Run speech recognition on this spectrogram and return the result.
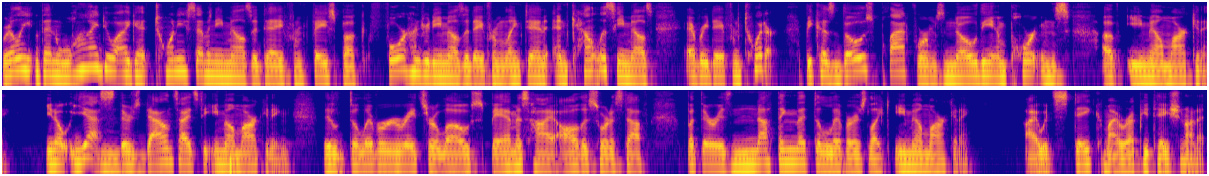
Really? Then why do I get 27 emails a day from Facebook, 400 emails a day from LinkedIn, and countless emails every day from Twitter? Because those platforms know the importance of email marketing. You know, yes, mm. there's downsides to email marketing. The delivery rates are low, spam is high, all this sort of stuff. But there is nothing that delivers like email marketing. I would stake my reputation on it.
